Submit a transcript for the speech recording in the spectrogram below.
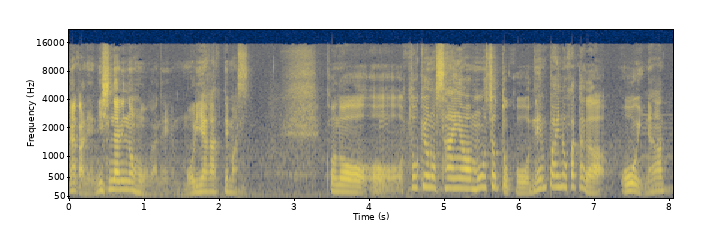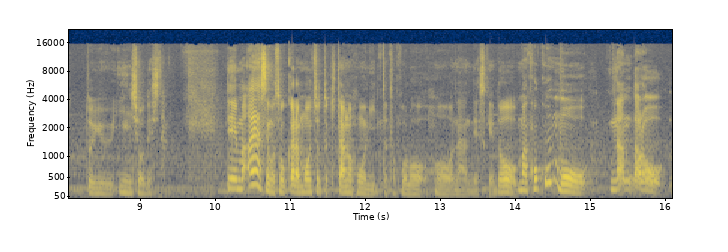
なんかね西成の方がね盛り上がってます。この東京の山谷はもうちょっとこう年配の方が多いなという印象でした。で、まあ、綾瀬もそこからもうちょっと北の方に行ったところなんですけど、まあ、ここもなんだろう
